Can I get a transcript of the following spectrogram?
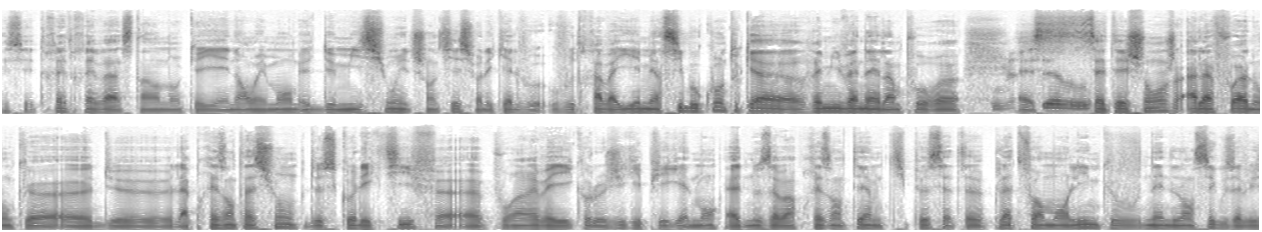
C'est très très vaste, hein. donc il y a énormément de missions et de chantiers sur lesquels vous, vous travaillez Merci beaucoup en tout cas Rémi Vanel hein, pour euh, cet échange, à la fois donc euh, de la présentation de ce collectif euh, pour un réveil écologique et puis également de nous avoir présenté un petit peu cette plateforme en ligne que vous venez de lancer, que vous avez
